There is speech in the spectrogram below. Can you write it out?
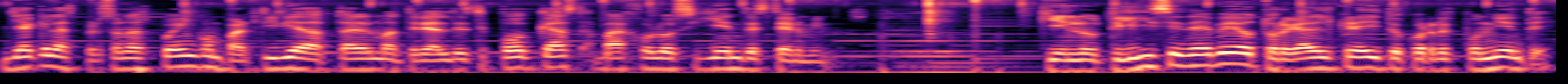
ya que las personas pueden compartir y adaptar el material de este podcast bajo los siguientes términos. Quien lo utilice debe otorgar el crédito correspondiente,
